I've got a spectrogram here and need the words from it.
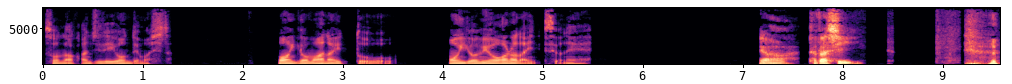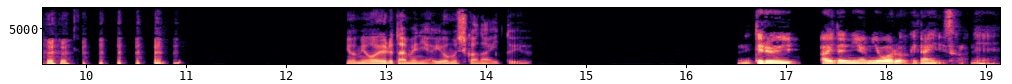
そんな感じで読んでました。本読まないと、本読み終わらないんですよね。いやー正しい。読み終えるためには読むしかないという。寝てる間に読み終わるわけないですからね。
